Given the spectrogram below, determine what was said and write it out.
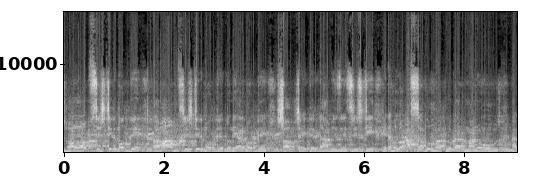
সব সৃষ্টির মধ্যে তাম সৃষ্টির মধ্যে, দুনিয়ার মধ্যে সব চাইতে দামি যে সৃষ্টি, এটা হলো আশরাফুল মাখলুকাত মানুষ। আর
